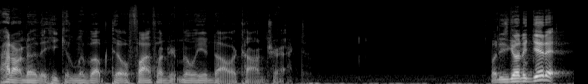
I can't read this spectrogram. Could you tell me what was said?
I don't know that he can live up to a $500 million contract. But he's going to get it.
